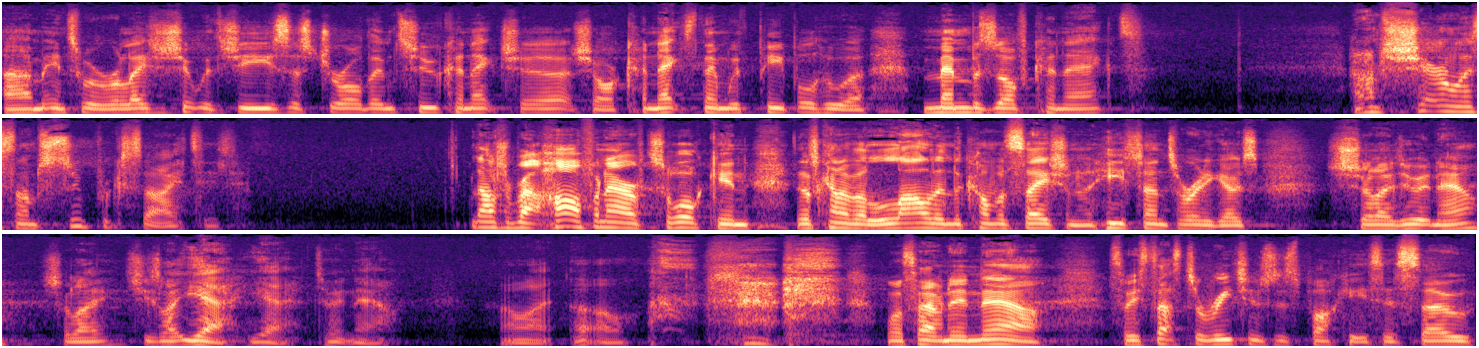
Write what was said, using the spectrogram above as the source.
um, into a relationship with Jesus, draw them to Connect Church, or connect them with people who are members of Connect. And I'm sharing this, and I'm super excited. After about half an hour of talking, there was kind of a lull in the conversation, and he turns to her and he goes, Shall I do it now? Shall I? She's like, Yeah, yeah, do it now. I'm like, Uh oh. What's happening now? So he starts to reach into his pocket. He says, So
